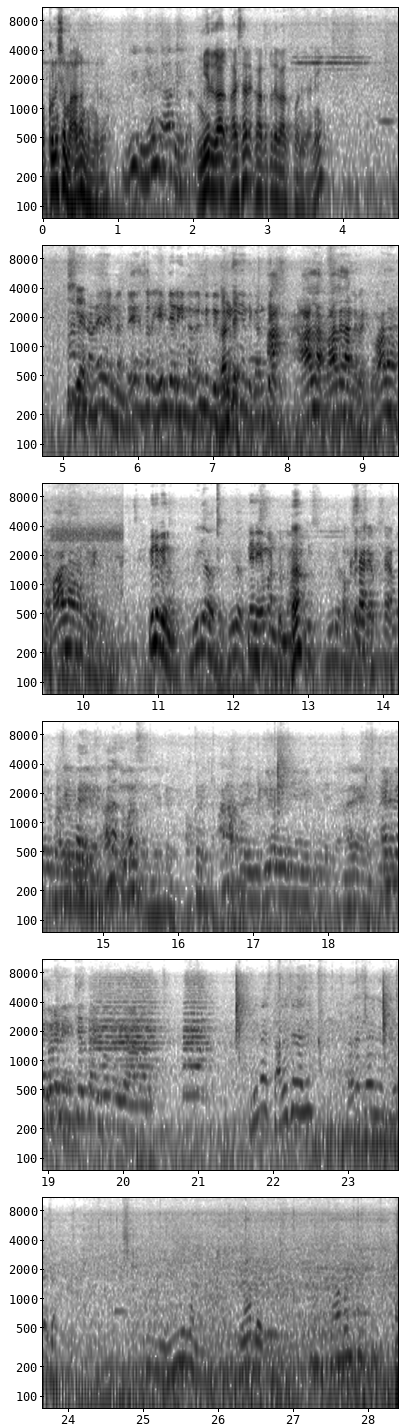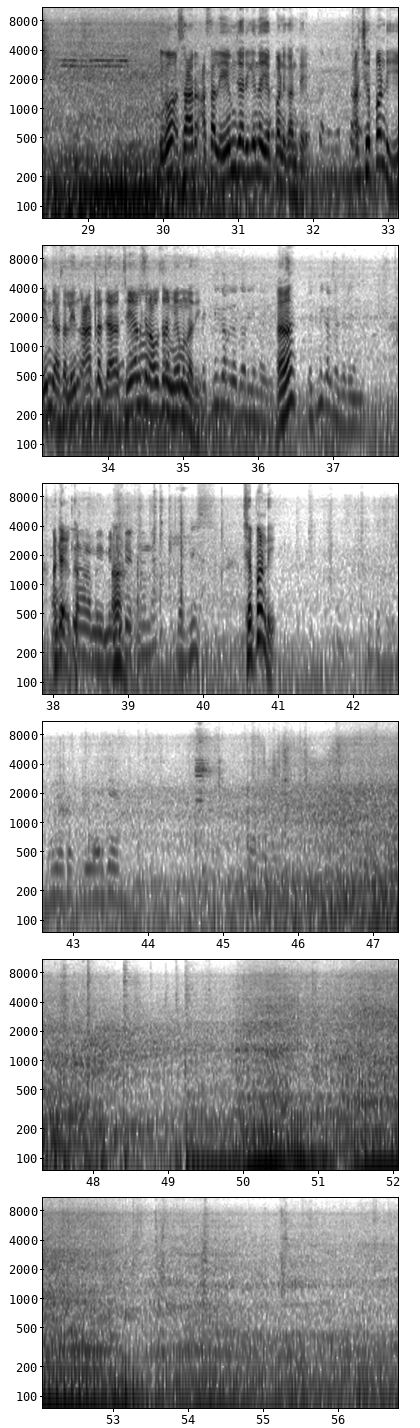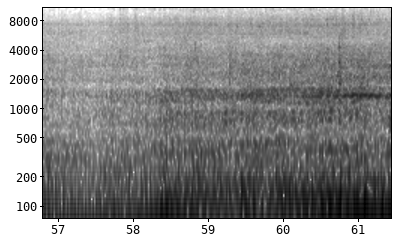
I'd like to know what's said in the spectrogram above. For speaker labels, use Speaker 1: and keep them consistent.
Speaker 1: ఒక్క నిమిషం ఆగండి మీరు.
Speaker 2: కాదు.
Speaker 1: మీరు సరే కాకపోతే కాకపోను కానీ.
Speaker 3: ఏంటంటే అసలు ఏం జరిగిందని మీ
Speaker 1: గంతే.
Speaker 3: వివరణ ఏంది గంతే.
Speaker 4: ఆ, వాళ్ళ వాళ్ళ దాంట్లో పెట్టు వాళ్ళ దాంట్లో వాళ్ళ దాంట్లో పెట్టు.
Speaker 3: విను విను.
Speaker 2: వీడియో వద్దు వీడియో
Speaker 3: నేను ఏమంటున్నా?
Speaker 4: ఒకసారి
Speaker 1: ఇగో సార్ అసలు ఏం జరిగిందో చెప్పండి అంతే చెప్పండి ఏంది అసలు ఏంది? అట్లా జ- చేయాల్సిన అవసరం ఏమున్నది?
Speaker 2: టెక్నికల్గా జరిగింది అది.
Speaker 1: ఆ?
Speaker 2: టెక్నికల్గా జరిగింది.
Speaker 1: అంటే చెప్పండి.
